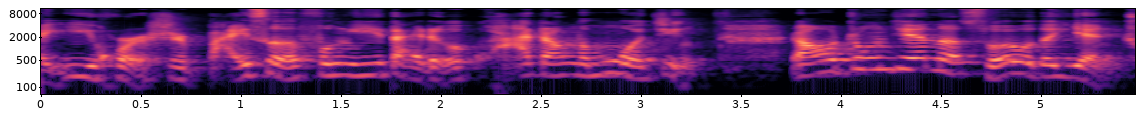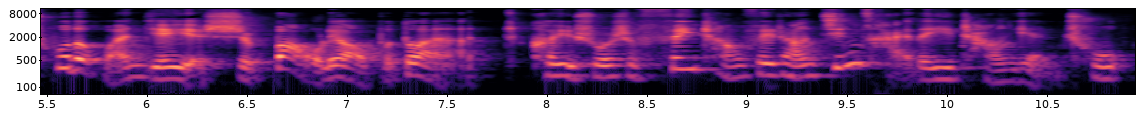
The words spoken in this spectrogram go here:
一会儿是白色的风衣，戴着个夸张的墨镜，然后中间呢，所有的演出的环节也是爆料不断啊，可以说是非常非常精彩的一场演出。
